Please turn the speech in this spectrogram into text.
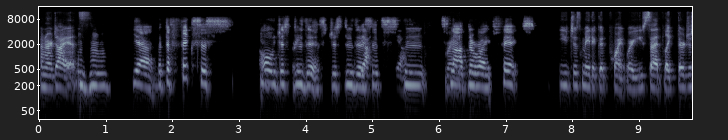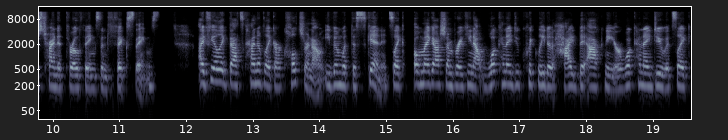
and our diets. Mm-hmm. Yeah. But the fix is, oh, just do this, just do this. Yeah. It's, yeah. it's right. not the right fix. You just made a good point where you said, like, they're just trying to throw things and fix things. I feel like that's kind of like our culture now, even with the skin. It's like, oh my gosh, I'm breaking out. What can I do quickly to hide the acne? Or what can I do? It's like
